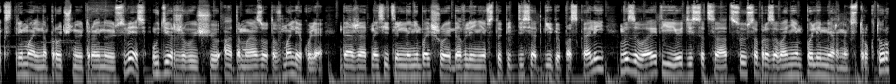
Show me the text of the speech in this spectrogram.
экстремально прочную тройную связь, удерживающую атомы азота в молекуле, даже относительно небольшое давление в 150 гигапаскалей вызывает ее диссоциацию с образованием полимерных структур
